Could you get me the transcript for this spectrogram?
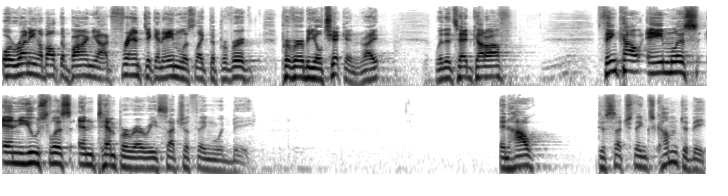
or running about the barnyard, frantic and aimless like the proverbial chicken, right? With its head cut off. Think how aimless and useless and temporary such a thing would be. And how do such things come to be?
